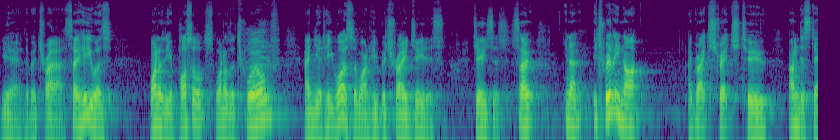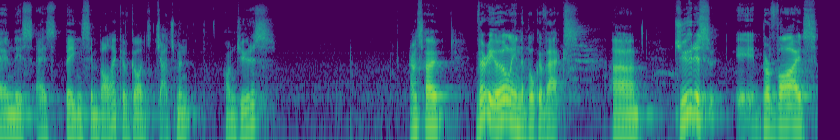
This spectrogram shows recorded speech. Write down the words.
Yeah, the betrayer. So he was one of the apostles, one of the twelve, and yet he was the one who betrayed Jesus. Jesus. So, you know, it's really not a great stretch to understand this as being symbolic of God's judgment on Judas. And so, very early in the book of Acts, um, Judas eh, provides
